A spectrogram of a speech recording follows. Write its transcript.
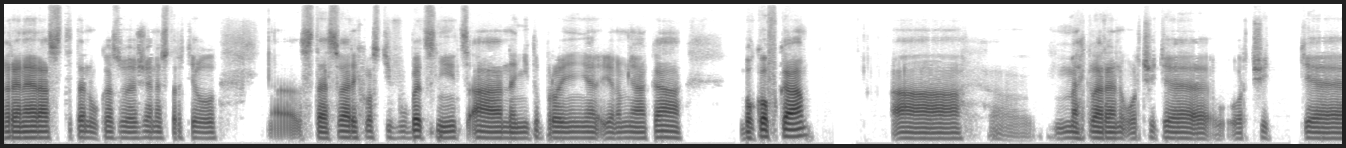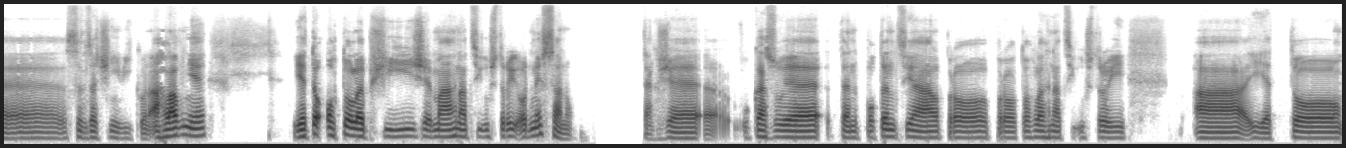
René Rast ten ukazuje, že nestratil eh, z té své rychlosti vůbec nic a není to pro ně jenom nějaká bokovka a McLaren určitě, určitě senzační výkon. A hlavně je to o to lepší, že má hnací ústroj od Nissanu. Takže eh, ukazuje ten potenciál pro, pro tohle hnací ústrojí a je to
